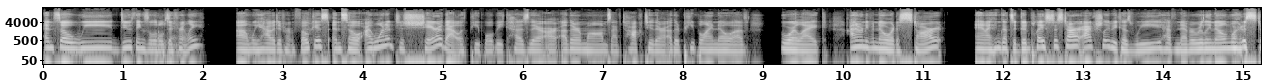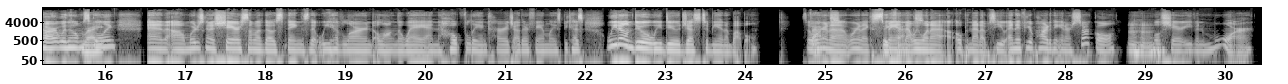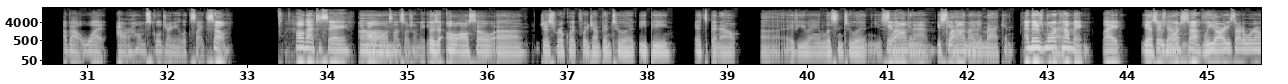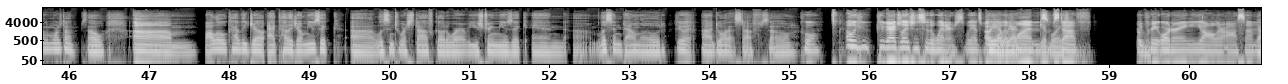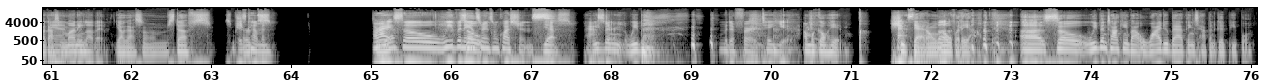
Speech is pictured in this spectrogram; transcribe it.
And so we do things a little differently. Um, we have a different focus. And so I wanted to share that with people because there are other moms I've talked to, there are other people I know of who are like, I don't even know where to start. And I think that's a good place to start, actually, because we have never really known where to start with homeschooling. And um, we're just going to share some of those things that we have learned along the way and hopefully encourage other families because we don't do what we do just to be in a bubble. So we're gonna we're gonna expand that. We want to open that up to you. And if you're part of the inner circle, Mhm. we'll share even more about what our homeschool journey looks like. So, all that to say, follow us Um, on social media. Oh, also, uh, just real quick before we jump into it, EP, it's been out. Uh, if you ain't listened to it, you on slacking. that. You slacking on on, your macking. And there's more Right. coming. Like, Yes, There's got more stuff. We already started working on some more stuff. So, um, follow Kylie Joe at Kylie Joe Music. Uh, listen to her stuff. Go to wherever you stream music and um, listen, download, do it. uh, do all that stuff. So, Cool. Oh, congratulations to the winners. We had some Oh, people yeah, that won some stuff for pre-ordering. Y'all are awesome. Y'all got some money. We love it. y'all got some stuffs, some It's shirts coming. So, All right. yeah. So we've been So- answering some questions. Yes, Pastor. we've been we've been. I'm gonna defer to you. I'm gonna go ahead and shoot Pass that that on over there. Uh, so we've been talking about why do bad things happen to good people,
